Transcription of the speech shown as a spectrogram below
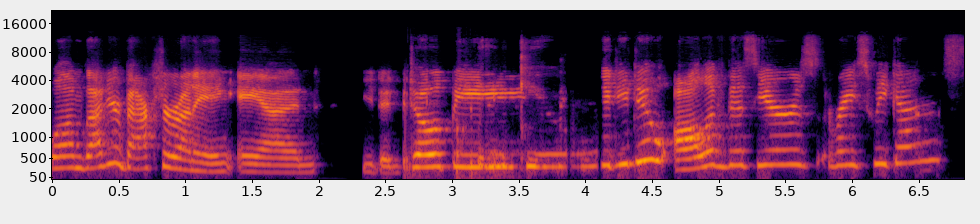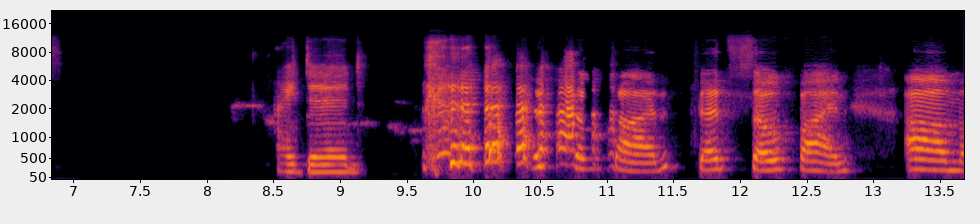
Well, I'm glad you're back to running and you did dopey. Thank you. Did you do all of this year's race weekends? I did. That's so fun. That's so fun. Um,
